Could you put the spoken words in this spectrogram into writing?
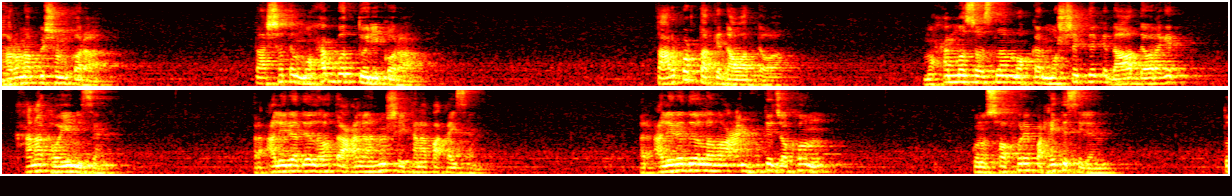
ধারণা পোষণ করা, তার সাথে মহাব্বত তৈরি করা, তারপর তাকে দাওয়াত দেওয়া। মোহাম্মদ ইসলাম মক্কার মোশেকদেরকে দাওয়াত দেওয়ার আগে খানা খাওয়াই নিছেন। আর আলী রাদু আল্লাহ আলাহনু সেই খানা পাকাইছেন। আর আলী রাদু আল্লাহ আইনহুকে যখন কোনো সফরে পাঠাইতেছিলেন, তো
